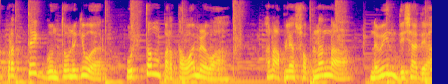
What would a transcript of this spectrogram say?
प्रत्येक गुंतवणुकीवर उत्तम परतावा मिळवा आणि आपल्या स्वप्नांना नवीन दिशा द्या.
